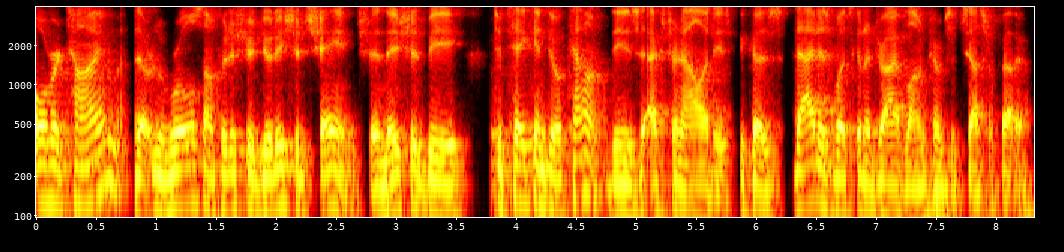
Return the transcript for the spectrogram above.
over time, the rules on fiduciary duty should change and they should be to take into account these externalities because that is what's going to drive long term success or failure.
